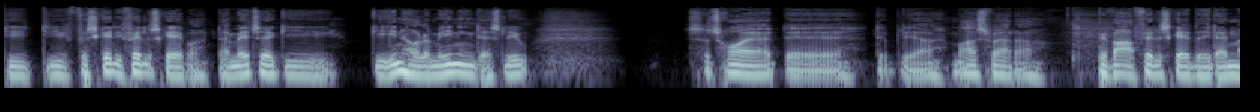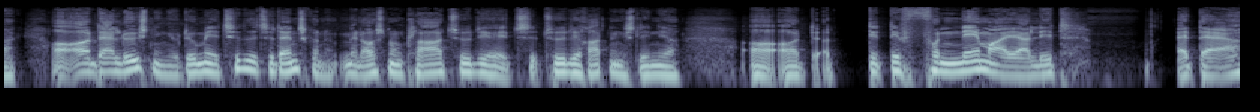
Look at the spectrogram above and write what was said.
de, de forskellige fællesskaber, der er med til at give, give indhold og mening i deres liv, så tror jeg, at øh, det bliver meget svært at bevare fællesskabet i Danmark. Og, og der er løsningen jo, det er jo mere tillid til danskerne, men også nogle klare, tydelige, tydelige retningslinjer. Og, og, og det, det fornemmer jeg lidt, at der er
